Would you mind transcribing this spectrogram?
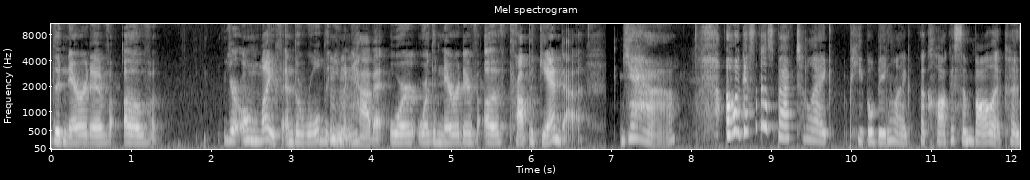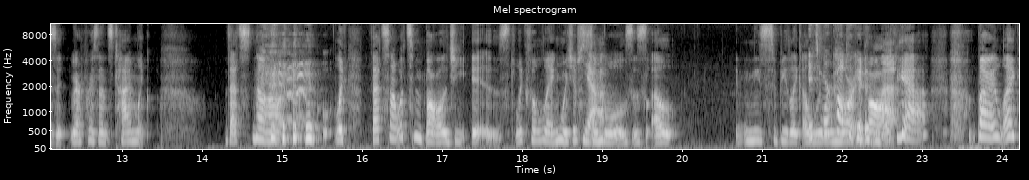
the narrative of your own life and the role that you mm-hmm. inhabit or or the narrative of propaganda. Yeah. Oh i guess it goes back to like people being like the clock is symbolic because it represents time like that's not like that's not what symbology is. Like the language of Yeah. symbols is a it needs to be like a It's little more complicated than involved. yeah. By like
